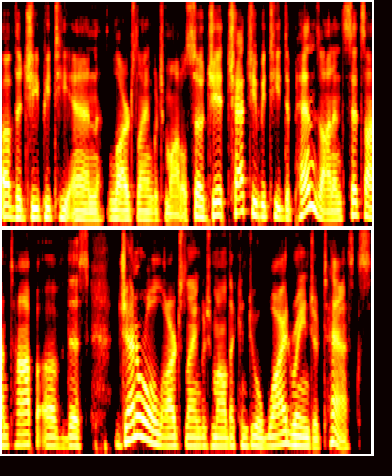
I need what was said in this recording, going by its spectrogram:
of the GPT-N large language model. So G- ChatGPT depends on and sits on top of this general large language model that can do a wide range of tasks.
